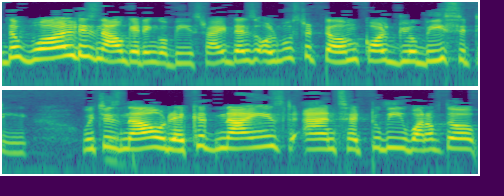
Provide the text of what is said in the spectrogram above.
the world is now getting obese, right? There is almost a term called globesity, which is now recognized and said to be one of the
